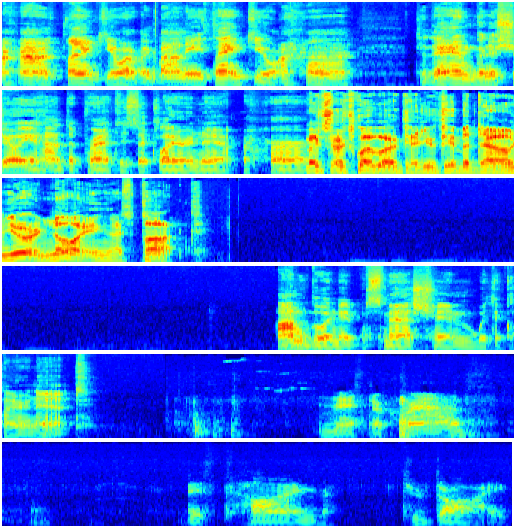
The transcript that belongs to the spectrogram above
Uh-huh, thank you, everybody. Thank you. Uh-huh. Today I'm going to show you how to practice the clarinet. Uh-huh. Mr. Squidward, can you keep it down? You're annoying as fuck. I'm going to smash him with the clarinet. Mr. Krabs, it's time to die.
